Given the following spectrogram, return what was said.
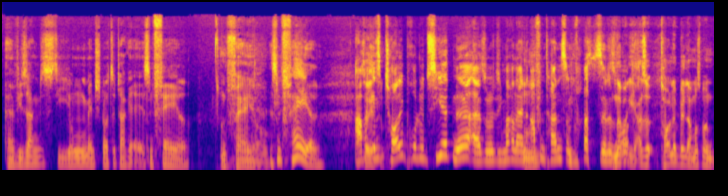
äh, wie sagen das die jungen Menschen heutzutage, er ist ein Fail. Ein Fail. Es ist ein Fail. Aber So, eben toll produziert, ne? Also die machen einen Affentanz im wahrsten Sinne des Na Wortes. wirklich, also tolle Bilder, muss man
